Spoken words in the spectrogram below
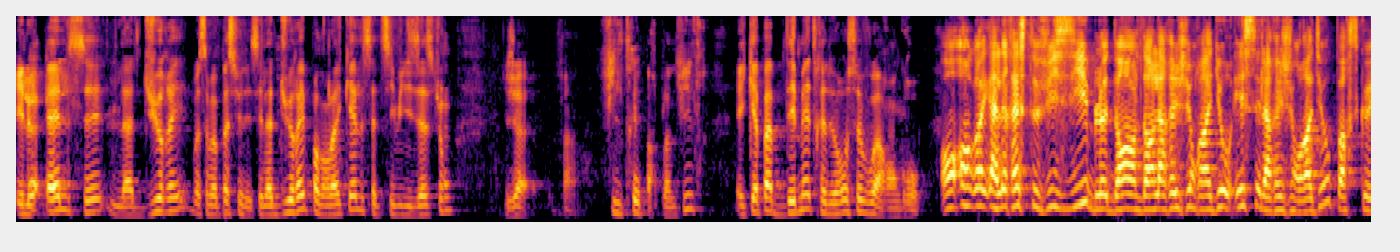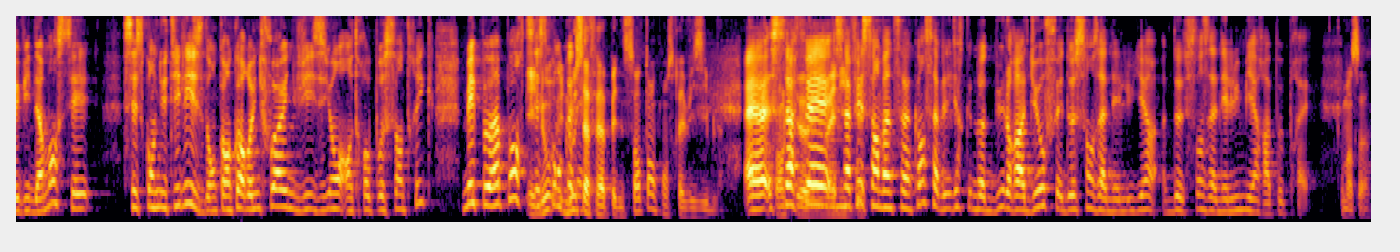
Et le L, c'est la durée, moi ça m'a passionné, c'est la durée pendant laquelle cette civilisation, déjà enfin, filtrée par plein de filtres, est capable d'émettre et de recevoir, en gros. elle reste visible dans, dans, la région radio, et c'est la région radio parce que, évidemment, c'est. C'est ce qu'on utilise. Donc, encore une fois, une vision anthropocentrique. Mais peu importe, ce qu'on Nous, ça fait à peine 100 ans qu'on serait visible. Euh, ça, fait, ça fait 125 ans. Ça veut dire que notre bulle radio fait 200 années-lumière 200 années -lumière à peu près. Comment ça?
